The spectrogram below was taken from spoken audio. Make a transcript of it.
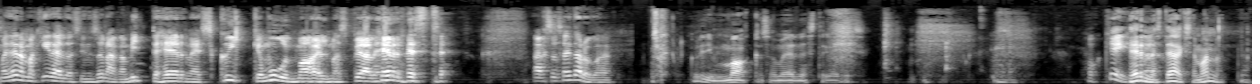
ma tean, ma kirjeldasin sõnaga mitte hernes kõike muud maailmas peale hernest. aga sa said aru kohe. kuradi maakas oma hernestega siis. okei okay.. hernes tehakse mannat, noh.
